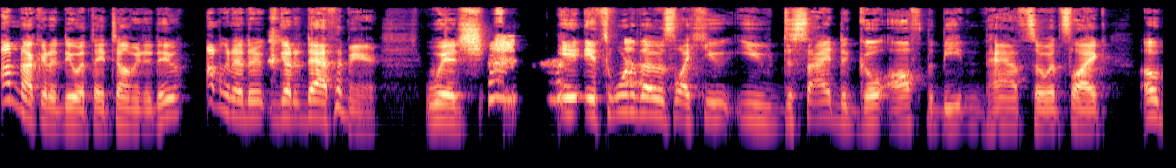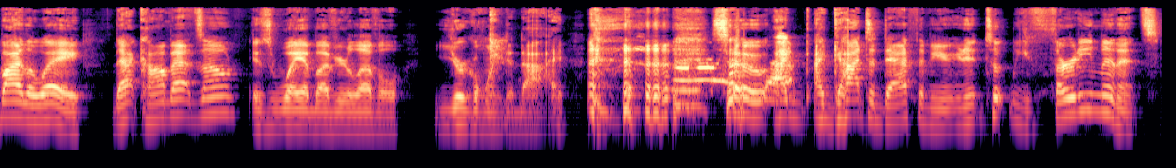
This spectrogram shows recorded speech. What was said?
I'm not going to do what they tell me to do. I'm going to go to Dathomir, which it, it's one of those like you you decide to go off the beaten path, so it's like, oh, by the way, that combat zone is way above your level. You're going to die. so I, I got to Dathomir, and it took me 30 minutes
